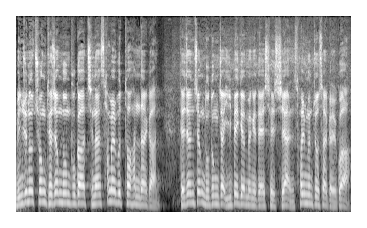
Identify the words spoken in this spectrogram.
민주노총 대전본부가 지난 3월부터 한 달간 대전 지역 노동자 200여 명에 대해 실시한 설문조사 결과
